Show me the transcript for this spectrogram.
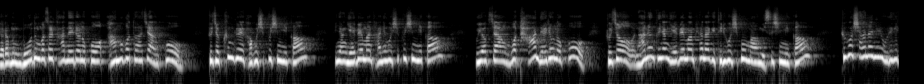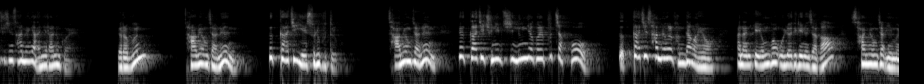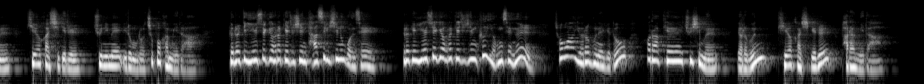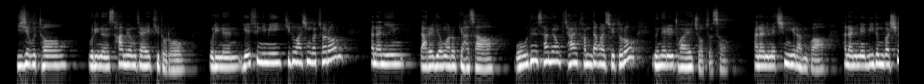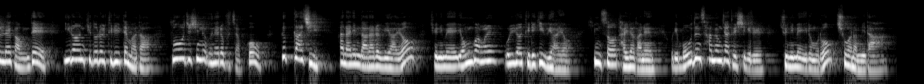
여러분, 모든 것을 다 내려놓고 아무것도 하지 않고 그저 큰 교회 가고 싶으십니까? 그냥 예배만 다니고 싶으십니까? 구역장 뭐 다 내려놓고 그저 나는 그냥 예배만 편하게 드리고 싶은 마음 있으십니까? 그것이 하나님이 우리에게 주신 사명이 아니라는 거예요. 여러분, 사명자는 끝까지 예수를 붙들고 사명자는 끝까지 주님 주신 능력을 붙잡고 끝까지 사명을 감당하여 하나님께 영광 올려드리는 자가 사명자임을 기억하시기를 주님의 이름으로 축복합니다. 그럴 때 예수에게 허락해 주신 다스리시는 권세, 그렇게 예수에게 허락해 주신 그 영생을 저와 여러분에게도 허락해 주심을 여러분 기억하시기를 바랍니다. 이제부터 우리는 사명자의 기도로 우리는 예수님이 기도하신 것처럼 하나님 나를 영화롭게 하사 모든 사명 잘 감당할 수 있도록 은혜를 더하여 주옵소서. 하나님의 친밀함과 하나님의 믿음과 신뢰 가운데 이러한 기도를 드릴 때마다 부어주시는 은혜를 붙잡고 끝까지 하나님 나라를 위하여 주님의 영광을 올려드리기 위하여 힘써 달려가는 우리 모든 사명자 되시기를 주님의 이름으로 축원합니다.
